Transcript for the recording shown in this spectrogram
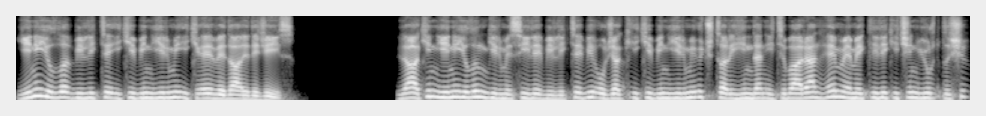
Yeni yılla birlikte 2022'ye veda edeceğiz. Lakin yeni yılın girmesiyle birlikte 1 Ocak 2023 tarihinden itibaren hem emeklilik için yurt dışı,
